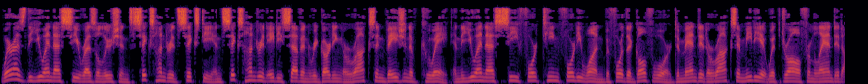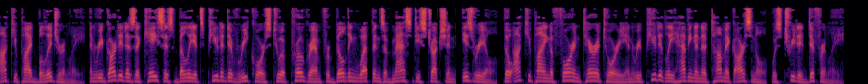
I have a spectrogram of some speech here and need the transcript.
Whereas the UNSC resolutions 660 and 687 regarding Iraq's invasion of Kuwait and the UNSC 1441 before the Gulf War demanded Iraq's immediate withdrawal from land it occupied belligerently, and regarded as a casus belli its putative recourse to a program for building weapons of mass destruction, Israel, though occupying a foreign territory and reputedly having an atomic arsenal, was treated differently.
